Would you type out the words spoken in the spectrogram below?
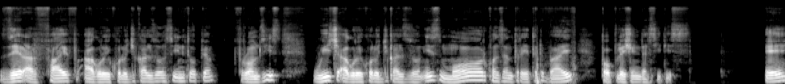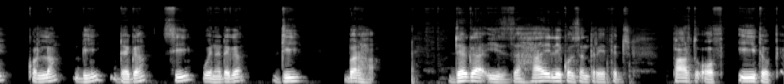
There are five agroecological zones in Ethiopia. From this, which agroecological zone is more concentrated by population densities? A. Kolla B. Daga C. Wenadaga D. Baraha. Daga is the highly concentrated part of Ethiopia.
